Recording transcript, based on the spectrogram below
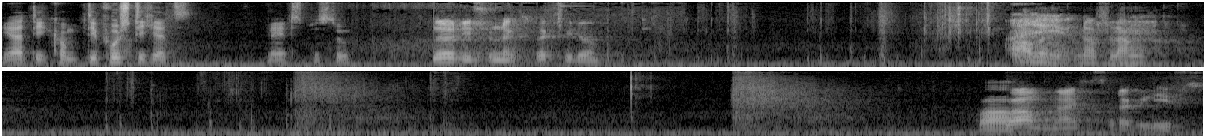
Ja, die kommt, die pusht dich jetzt. Nee, das bist du. Nö, die ist schon längst weg wieder. Aber hinten auf lang. Geliefert.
